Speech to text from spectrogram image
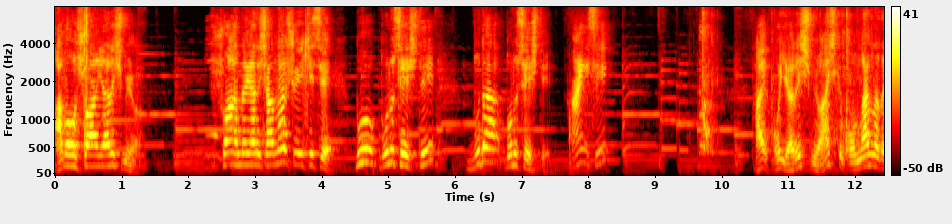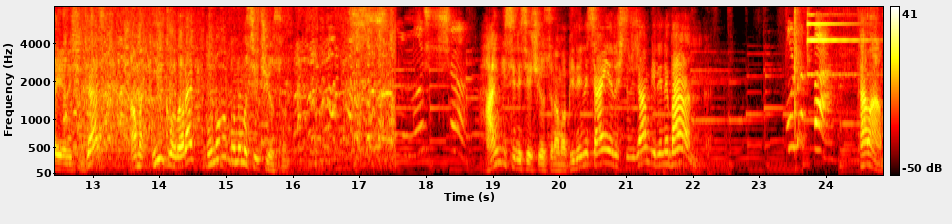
Ama o şu an yarışmıyor. Şu anda yarışanlar şu ikisi. Bu bunu seçti. Bu da bunu seçti. Hangisi? Hayır o yarışmıyor aşkım. Onlarla da yarışacağız. Ama ilk olarak bunu mu bunu mu seçiyorsun? Hangisini seçiyorsun ama? Birini sen yarıştıracaksın, birini ben. Bunu ben. Tamam.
